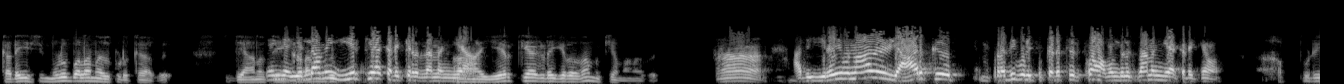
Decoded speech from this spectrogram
கடைசி முழு பலன் அது கொடுக்காது. நீங்க தியானத்தையும் எல்லாமே இயற்கையா கிடைக்கிறது தானங்கய்யா ஆ, இயற்கையா கிடைக்கிறது தான் முக்கியமானது. அது இறைவனால் யாருக்கு பிரதிபலிப்பு கிடைச்சிருக்கோ அவங்களுக்கு தானங்கய்யா கிடைக்கும். அப்படி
